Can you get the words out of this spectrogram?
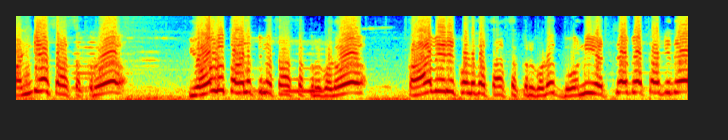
ಮಂಡ್ಯ ಶಾಸಕರು, ಏಳು ತಾಲೂಕಿನ ಶಾಸಕರುಗಳು, ಕಾವೇರಿ ಕೊಳ್ಳದ ಶಾಸಕರುಗಳು ಧ್ವನಿ ಎತ್ತಲೇಬೇಕಾಗಿದೆ.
